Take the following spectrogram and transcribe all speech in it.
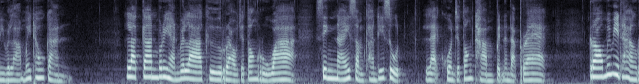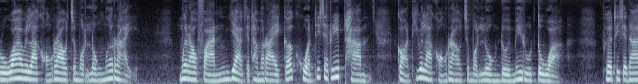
มีเวลาไม่เท่ากัน หลักการบริหารเวลาคือเราจะต้องรู้ว่า สิ่งไหนสำคัญที่สุด และควรจะต้องทำเป็นอันดับแรก เราไม่มีทางรู้ว่าเวลาของเราจะหมดลงเมื่อไหร่ เมื่อเราฝันอยากจะทำอะไรก็ควรที่จะรีบทำก่อนที่เวลาของเราจะหมดลงโดยไม่รู้ตัวเเพื่อที่จะได้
